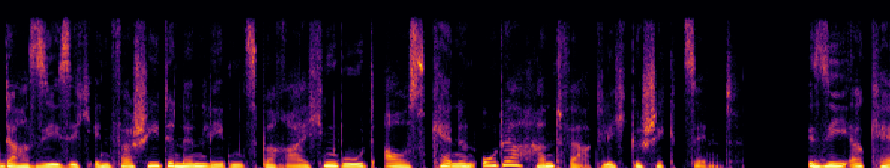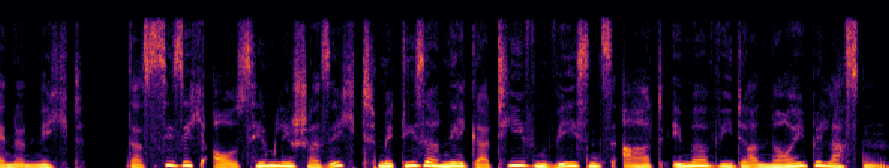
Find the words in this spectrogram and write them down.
da sie sich in verschiedenen Lebensbereichen gut auskennen oder handwerklich geschickt sind. Sie erkennen nicht, dass sie sich aus himmlischer Sicht mit dieser negativen Wesensart immer wieder neu belasten.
